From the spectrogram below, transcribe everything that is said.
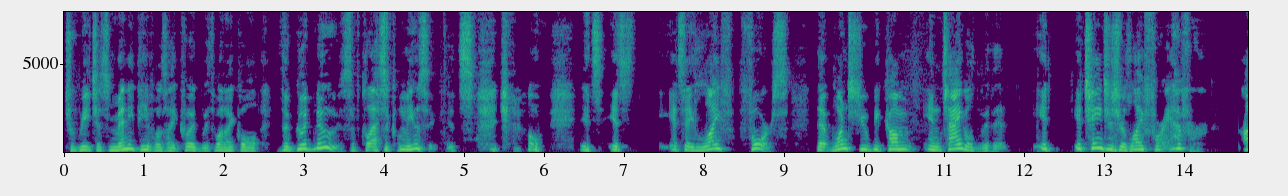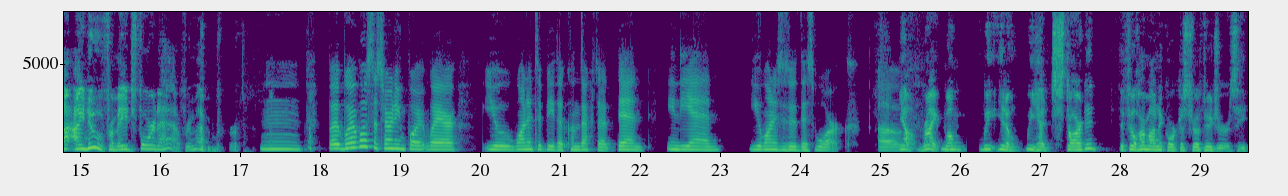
to reach as many people as I could with what I call the good news of classical music. It's, you know, it's, it's, it's a life force that once you become entangled with it, it, it changes your life forever. I, I knew from age four and a half, remember. Mm, but where was the turning point where you wanted to be the conductor then in the end you wanted to do this work of yeah right well mm-hmm. we you know we had started the philharmonic orchestra of new jersey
